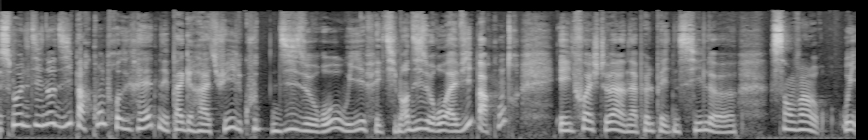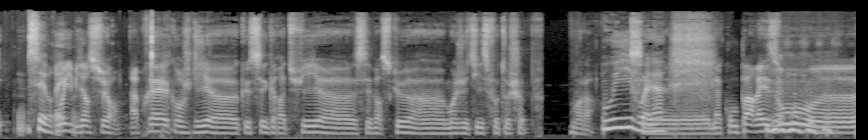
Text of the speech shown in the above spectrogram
Smoldino dit par contre, Procreate n'est pas gratuit, il coûte 10 euros. Oui, effectivement, 10 euros à vie par contre. Et il faut acheter un Apple Pencil euh, 120 euros. Oui, c'est vrai. Oui, bien sûr. Après, quand je dis que c'est gratuit, c'est parce que moi j'utilise Photoshop. Voilà. Oui, voilà. La comparaison, euh,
